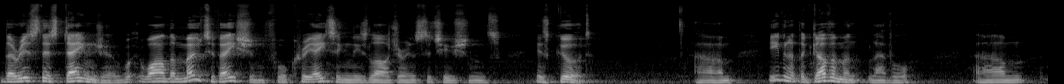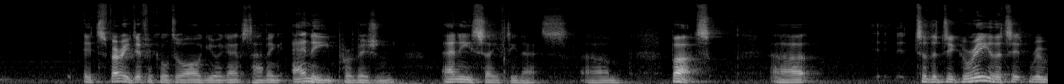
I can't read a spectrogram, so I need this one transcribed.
there is this danger. While the motivation for creating these larger institutions is good, um, even at the government level, um, it's very difficult to argue against having any provision, any safety nets. Um, but uh, to the degree that it re-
